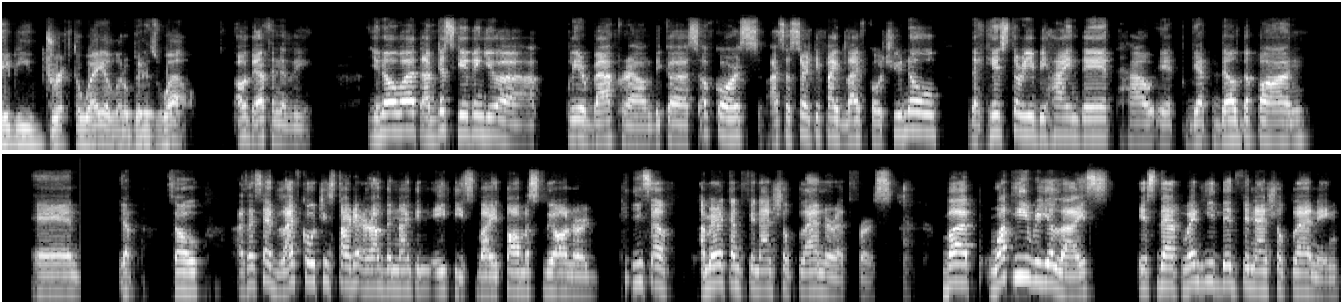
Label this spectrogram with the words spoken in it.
maybe drift away a little bit as well oh definitely you know what i'm just giving you a, a clear background because of course as a certified life coach you know the history behind it how it get dealt upon and yep so as I said, life coaching started around the 1980s by Thomas Leonard. He's a American financial planner at first. But what he realized is that when he did financial planning,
